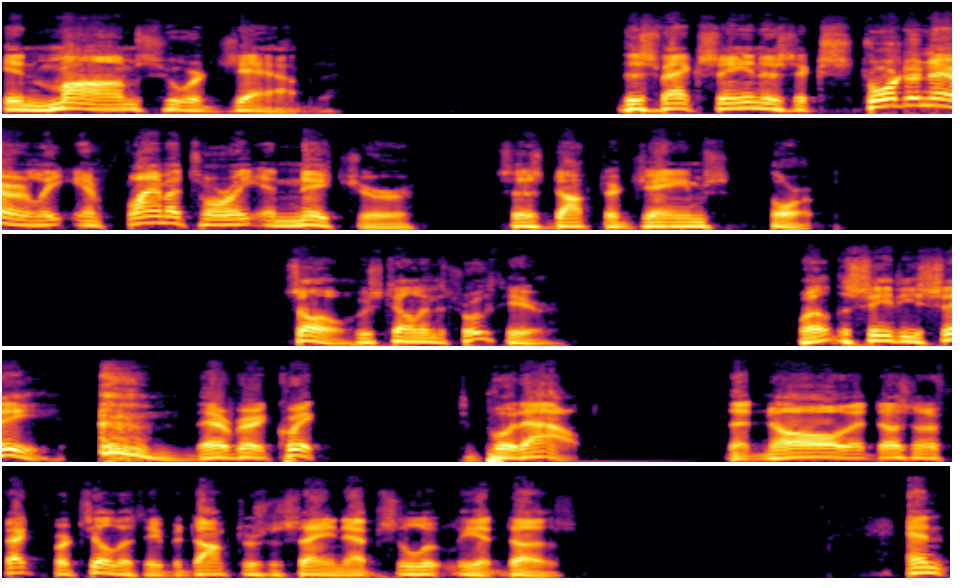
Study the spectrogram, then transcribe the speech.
in moms who are jabbed. This vaccine is extraordinarily inflammatory in nature, says Dr. James Thorpe. So, who's telling the truth here? Well, the CDC. They're very quick to put out that no, that doesn't affect fertility, but doctors are saying absolutely it does. And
